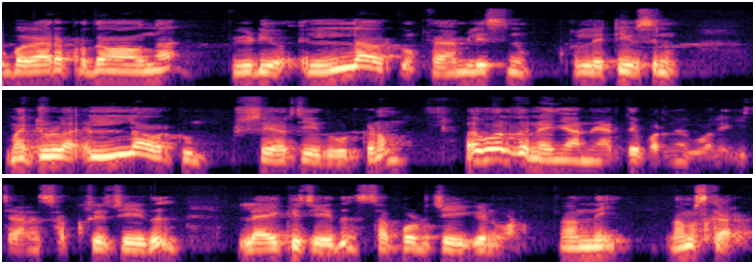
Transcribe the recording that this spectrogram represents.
ഉപകാരപ്രദമാവുന്ന വീഡിയോ എല്ലാവർക്കും ഫാമിലീസിനും റിലേറ്റീവ്സിനും മറ്റുള്ള എല്ലാവർക്കും ഷെയർ ചെയ്ത് കൊടുക്കണം. അതുപോലെ തന്നെ ഞാൻ നേരത്തെ പറഞ്ഞ പോലെ ഈ ചാനൽ സബ്സ്ക്രൈബ് ചെയ്ത് ലൈക്ക് ചെയ്ത് സപ്പോർട്ട് ചെയ്യുകയും വേണം. നന്ദി നമസ്കാരം.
